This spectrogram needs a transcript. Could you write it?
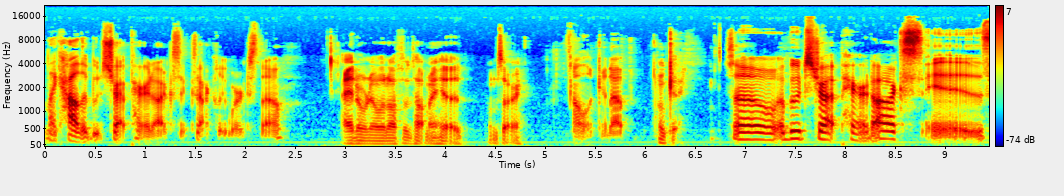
like how the bootstrap paradox exactly works though. I don't know it off the top of my head. I'm sorry. I'll look it up. Okay. So, a bootstrap paradox is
